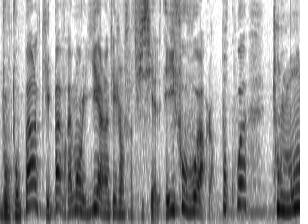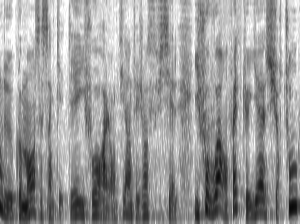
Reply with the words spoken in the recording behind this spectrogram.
dont on parle qui n'est pas vraiment lié à l'intelligence artificielle. Et il faut voir, alors pourquoi tout le monde commence à s'inquiéter, il faut ralentir l'intelligence artificielle. Il faut voir en fait qu'il y a surtout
